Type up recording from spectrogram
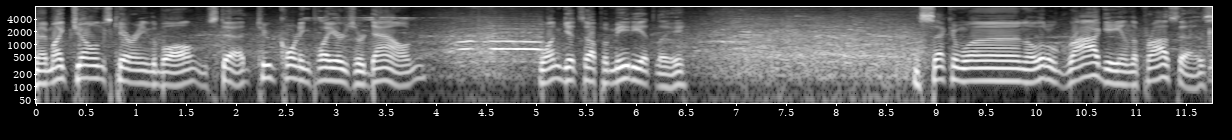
And Mike Jones carrying the ball instead. Two Corning players are down. One gets up immediately. The second one a little groggy in the process.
